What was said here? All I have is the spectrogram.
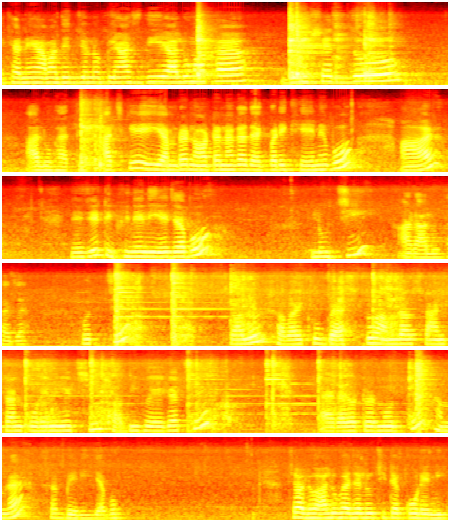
এখানে আমাদের জন্য পেঁয়াজ দিয়ে আলু মাখা, ডিম সেদ্ধ আলু ভাতে। আজকে এই আমরা নটা নাগাদ একবারে খেয়ে নেব। আর এই যে টিফিনে নিয়ে যাব লুচি আর আলু ভাজা। হচ্ছে চলো সবাই খুব ব্যস্ত আমরা স্নান টান করে নিয়েছি সবই হয়ে গেছে। এগারোটার মধ্যে আমরা সব বেরিয়ে যাব। চলো আলু ভাজা লুচিটা করে নিই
